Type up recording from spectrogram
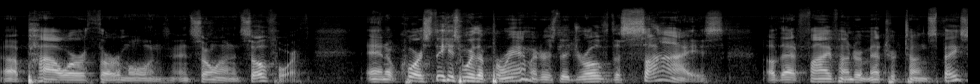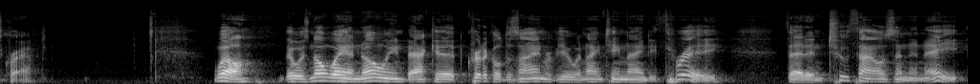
uh, power, thermal, and, and so on and so forth. And of course, these were the parameters that drove the size of that 500 metric ton spacecraft. Well, there was no way of knowing back at Critical Design Review in 1993 that in 2008,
